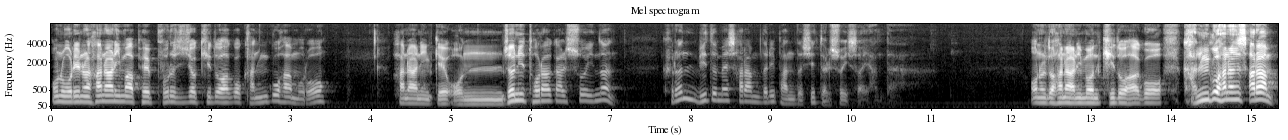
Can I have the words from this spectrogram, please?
오늘 우리는 하나님 앞에 부르짖어 기도하고 간구함으로 하나님께 온전히 돌아갈 수 있는 그런 믿음의 사람들이 반드시 될 수 있어야 한다. 오늘도 하나님은 기도하고 간구하는 사람,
